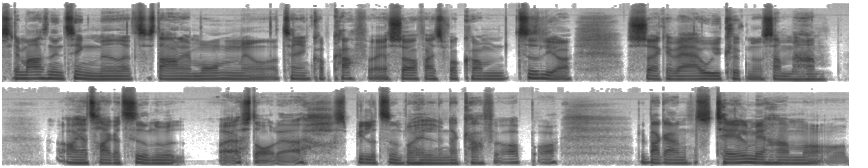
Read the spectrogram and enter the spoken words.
Så det er meget sådan en ting med, at så starter jeg om morgenen med at tage en kop kaffe, og jeg sørger faktisk for at komme tidligere, så jeg kan være ude i køkkenet sammen med ham. Og jeg trækker tiden ud, og jeg står der og spilder tiden på at hælde den der kaffe op, og vil bare gerne tale med ham, og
